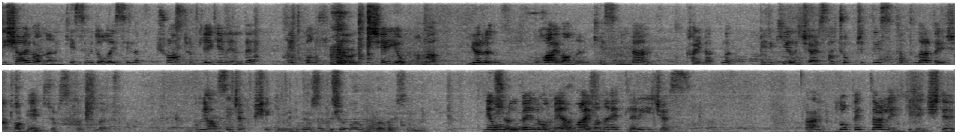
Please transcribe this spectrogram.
dişi hayvanların kesimi dolayısıyla şu an Türkiye genelinde et konusunda bir şey yok ama yarın bu hayvanların kesiminden kaynaklı bir iki yıl içerisinde çok ciddi sıkıntılar da yaşanacak. Tabii. En süt sıkıntıları. Bu yansıyacak bir. Böyle giderse dışa bağımlılar de. Ne İnşallah. olduğu belli olmayan Aynen. hayvanı etleri yiyeceğiz. Ben lop etlerle ilgili işte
